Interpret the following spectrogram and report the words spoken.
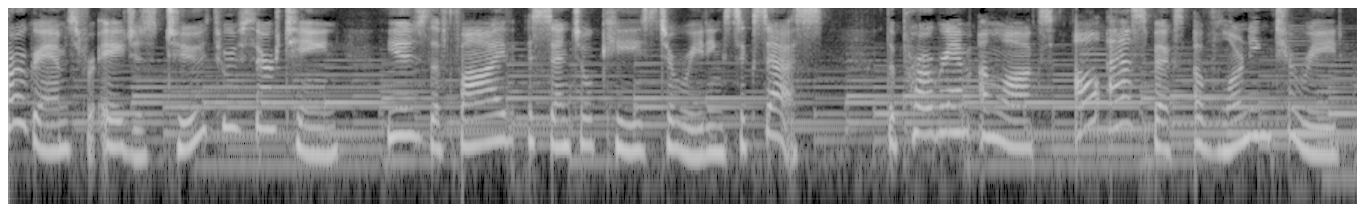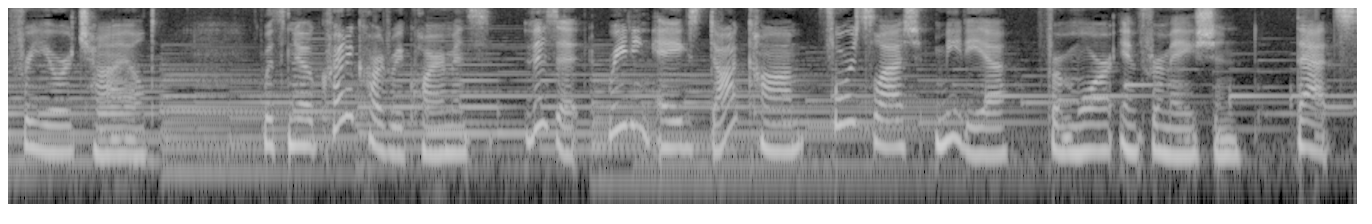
Programs for ages 2 through 13 use the five essential keys to reading success. The program unlocks all aspects of learning to read for your child. With no credit card requirements, visit readingeggs.com forward slash media for more information. That's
